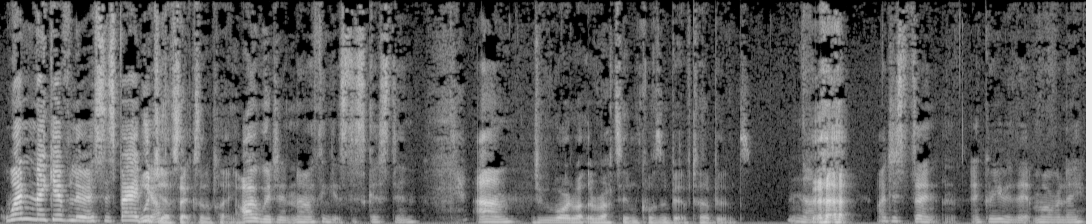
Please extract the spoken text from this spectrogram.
when they give Lewis his baby, Would off- you have sex in a plane? I wouldn't. No, I think it's disgusting. Um, Would you be worried about the rutting causing a bit of turbulence? no, I just don't agree with it morally.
